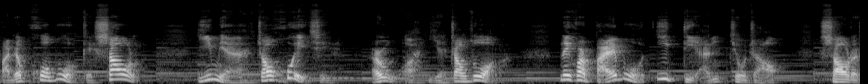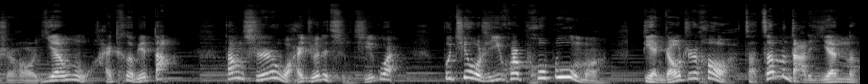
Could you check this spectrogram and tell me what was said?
把这破布给烧了，以免招晦气。而我也照做了。那块白布一点就着，烧的时候烟雾还特别大。当时我还觉得挺奇怪，不就是一块破布吗？点着之后啊咋这么大的烟呢？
